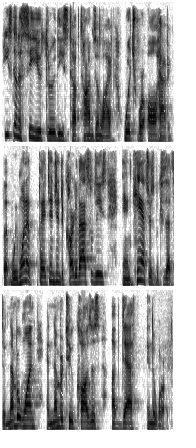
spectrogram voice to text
He's going to see you through these tough times in life, which we're all having. But we want to pay attention to cardiovascular disease and cancers because that's the number one and number two causes of death in the world.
